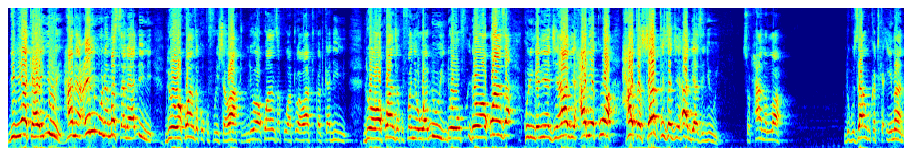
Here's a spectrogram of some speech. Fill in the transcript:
dini yake haijui hana ilmu na masala ya dini. Ndio wa kwanza kukufurisha watu ndio wa kwanza kuwatoa watu katika dini ndio wa kwanza kufanya uadui ndio, wa kwanza kulingania jihadi hali ya kuwa hata sharti za jihadi hazijui. Subhanallah. Ndugu zangu katika imani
